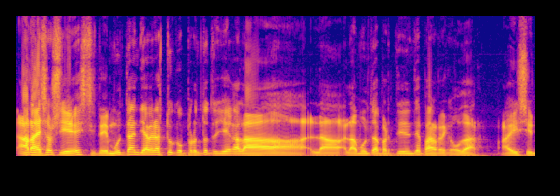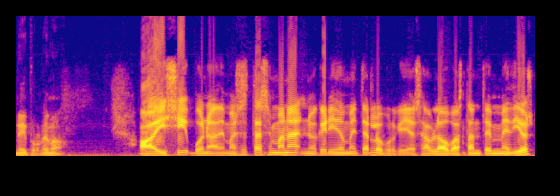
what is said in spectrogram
Ahora, eso sí, ¿eh? si te multan, ya verás tú que pronto te llega la, la- la multa pertinente para recaudar. Ahí sí no hay problema. Ahí sí, bueno, además esta semana no he querido meterlo porque ya se ha hablado bastante en medios,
